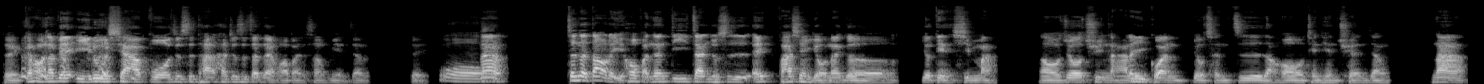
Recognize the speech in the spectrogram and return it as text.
对，刚好那边一路下坡，就是他，他就是站在滑板上面这样。对，哇！那真的到了以后，反正第一站就是，哎，发现有那个有点心嘛，然后我就去拿了一罐柳橙汁，然后甜甜圈这样，那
